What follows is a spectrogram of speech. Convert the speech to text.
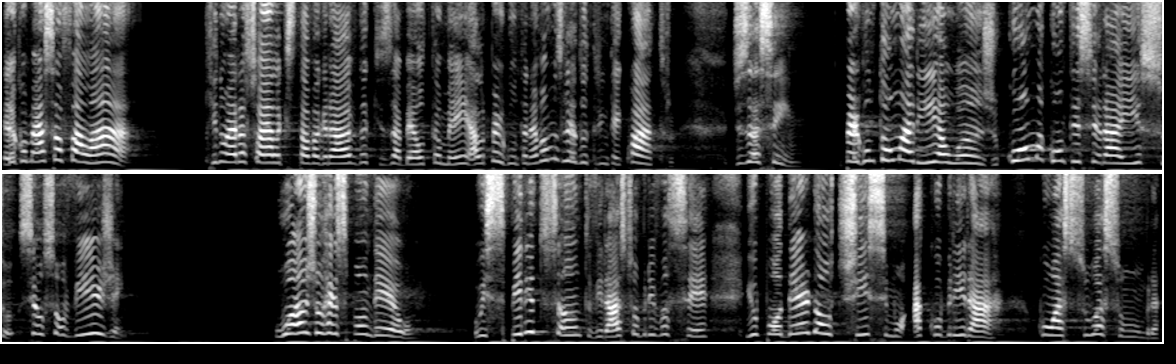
Ele começa a falar que não era só ela que estava grávida, que Isabel também. Ela pergunta, né? Vamos ler do 34? Diz assim: Perguntou Maria ao anjo: Como acontecerá isso se eu sou virgem? O anjo respondeu: O Espírito Santo virá sobre você e o poder do Altíssimo a cobrirá com a sua sombra.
